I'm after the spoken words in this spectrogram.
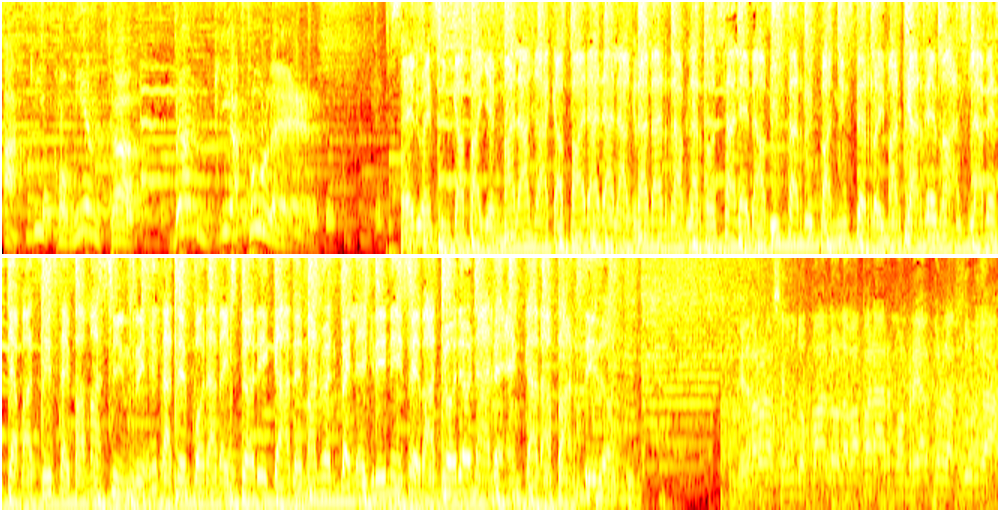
Aquí comienza Blanquiazules. Héroe sin capa y en Málaga acaparará la grada Rabla, Rosaleda, Vista, Ruth Van Nistelrooy marcar de más La bestia Batista y Pama Sinri La temporada histórica de Manuel Pellegrini Se va a coronar en cada partido El balón a segundo palo, la va a parar Monreal con la zurda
